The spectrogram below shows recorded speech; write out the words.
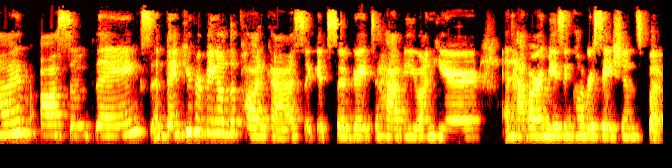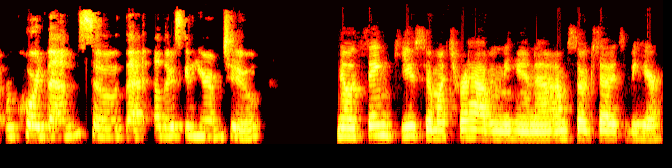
I'm awesome, thanks. And thank you for being on the podcast. Like it's so great to have you on here and have our amazing conversations, but record them so that others can hear them too. No, thank you so much for having me, Hannah. I'm so excited to be here.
